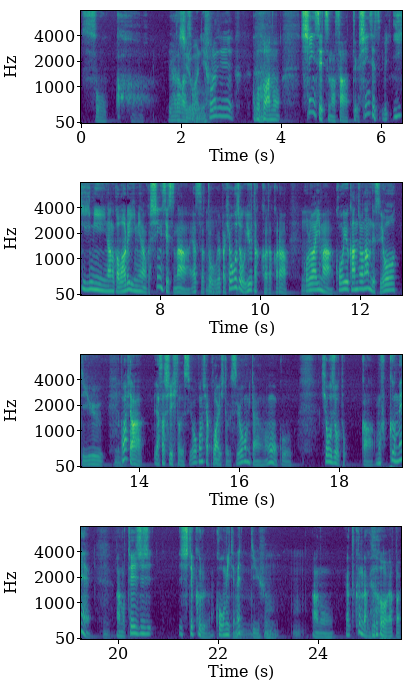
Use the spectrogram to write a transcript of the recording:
そうか。いやだからそそれでこうあの親切なさっていうか親切いい意味なのか悪い意味なのか親切なやつだと、うん。やっぱ表情豊かだから、うん。これは今こういう感情なんですよっていう、うん。この人は優しい人ですよこの人は怖い人ですよみたいなのをこう表情とかも含め、うん。あの提示してくるよね。こう見てねっていうふうに、あのやってくんだけどやっぱ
